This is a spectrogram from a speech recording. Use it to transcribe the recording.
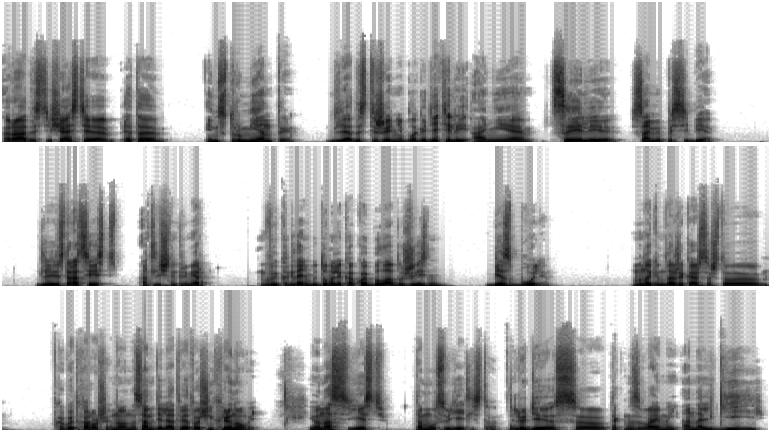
радость и счастье — это инструменты для достижения благодетелей, а не цели сами по себе. Для иллюстрации есть отличный пример. Вы когда-нибудь думали, какой была бы жизнь без боли? Многим даже кажется, что какой-то хороший, но на самом деле ответ очень хреновый. И у нас есть тому свидетельство. Люди с так называемой анальгией,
